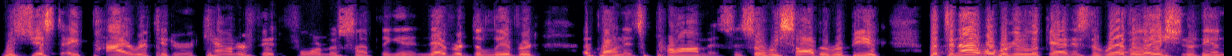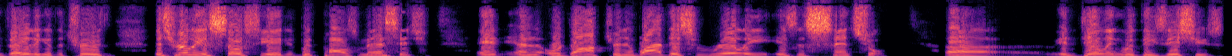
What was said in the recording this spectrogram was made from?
was just a pirated or a counterfeit form of something and it never delivered upon its promise. And so we saw the rebuke. But tonight what we're going to look at is the revelation or the unveiling of the truth that's really associated with Paul's message and, and or doctrine and why this really is essential uh, in dealing with these issues.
